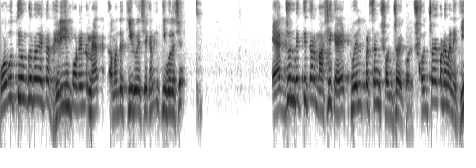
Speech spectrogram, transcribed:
পরবর্তী অঙ্ক এবং একটা ভেরি ইম্পর্টেন্ট ম্যাথ আমাদের কি রয়েছে এখানে? কি বলেছে? একজন ব্যক্তি তার মাসিক আয়ে টুয়েলভ পার্সেন্ট সঞ্চয় করে। সঞ্চয় করে মানে কি?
